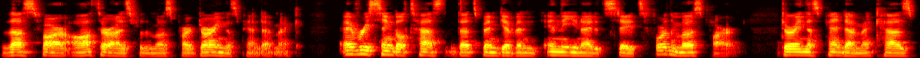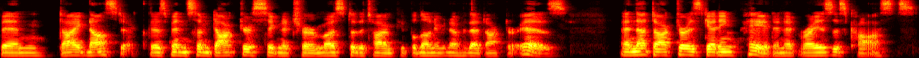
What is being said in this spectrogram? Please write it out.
thus far authorized for the most part during this pandemic. Every single test that's been given in the United States, for the most part, during this pandemic has been diagnostic. There's been some doctor's signature. Most of the time, people don't even know who that doctor is. And that doctor is getting paid and it raises costs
